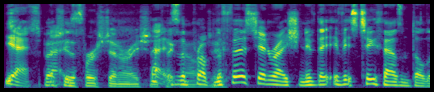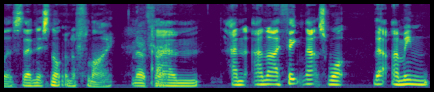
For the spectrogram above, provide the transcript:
yeah, especially the is- first generation. That is the problem. The first generation, if they, if it's two thousand dollars, then it's not going to fly. That's right. Um, and and I think that's what I mean.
